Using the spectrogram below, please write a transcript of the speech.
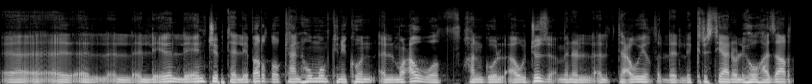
اللي اللي أنت جبته اللي برضه كان هو ممكن يكون المعوض خلينا نقول أو جزء من التعويض لكريستيانو اللي هو هازارد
